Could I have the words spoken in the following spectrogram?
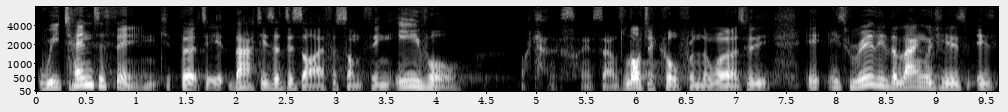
we tend to think that it, that is a desire for something evil. It sounds logical from the words. It, it, it's really the language here is, is,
